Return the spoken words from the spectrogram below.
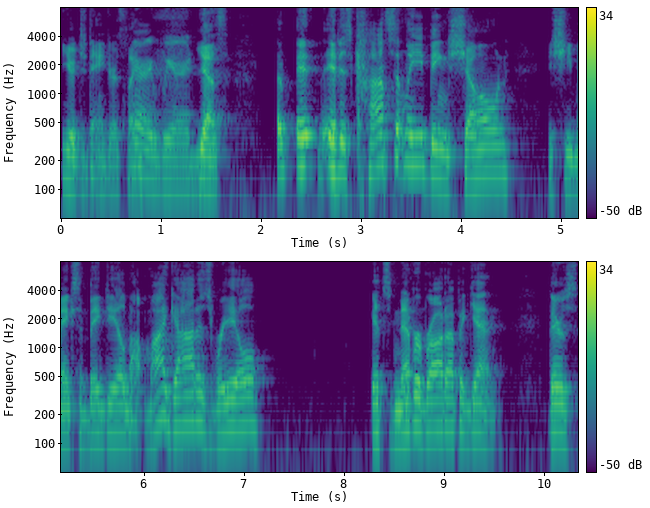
huge dangerous thing Very weird. Yes. It, it is constantly being shown. She makes a big deal about my God is real. It's never brought up again. There's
